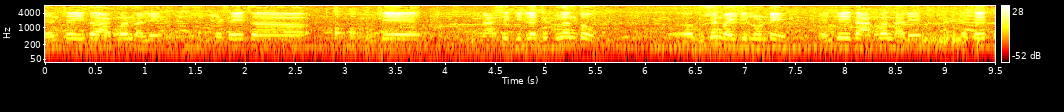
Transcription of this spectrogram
यांचे इथं आगमन झाले. तसेच आमचे नाशिक जिल्ह्याचे पुलंतो भूषणभाईजी लोंढे यांचे इथं आगमन झाले. तसेच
